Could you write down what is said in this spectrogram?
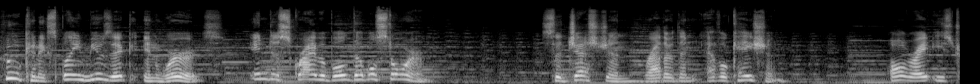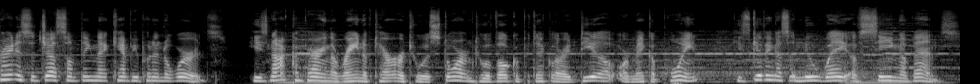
Who can explain music in words? Indescribable double storm suggestion rather than evocation. Alright, he's trying to suggest something that can't be put into words. He's not comparing the reign of terror to a storm to evoke a particular idea or make a point, he's giving us a new way of seeing events.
